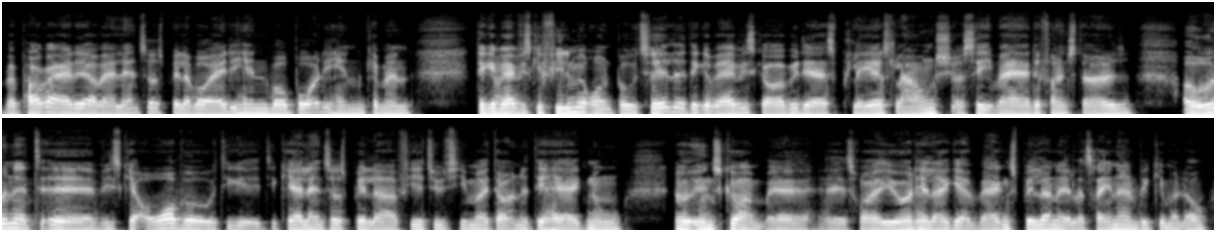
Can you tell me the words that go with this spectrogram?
hvad pokker er det at være landsholdsspiller, hvor er de henne, hvor bor de henne, kan man, det kan være, at vi skal filme rundt på hotellet. Det kan være, at vi skal op i deres Players Lounge og se, hvad er det for en størrelse. Og uden at øh, vi skal overvåge de, de kære landsholdsspillere 24 timer i døgnet, det har jeg ikke nogen, noget ønske om. Øh, jeg tror jeg i øvrigt heller ikke, at hverken spillerne eller træneren vil give mig lov.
